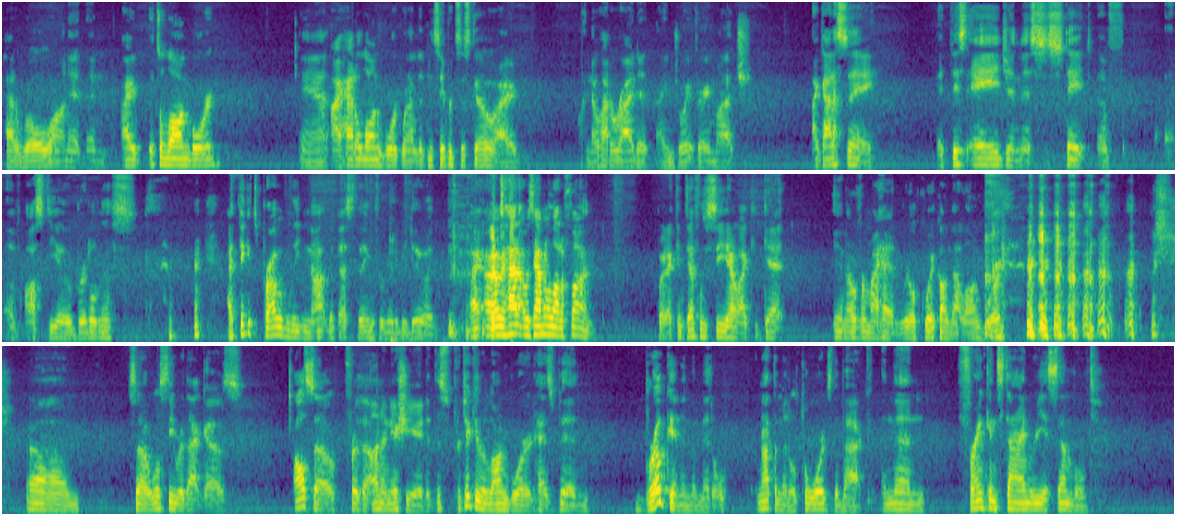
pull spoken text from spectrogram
had a roll on it and I it's a longboard and I had a longboard when I lived in San Francisco. I I know how to ride it. I enjoy it very much. I gotta say, at this age and this state of of osteo brittleness, I think it's probably not the best thing for me to be doing. I, I had I was having a lot of fun, but I can definitely see how I could get in over my head real quick on that longboard. um, so we'll see where that goes. Also, for the uninitiated, this particular longboard has been broken in the middle, not the middle, towards the back, and then Frankenstein reassembled.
